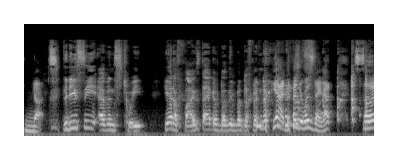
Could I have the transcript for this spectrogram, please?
nuts. Did you see Evan's tweet? He had a five stack of nothing but defender. Yeah, Defender Wednesday. That so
